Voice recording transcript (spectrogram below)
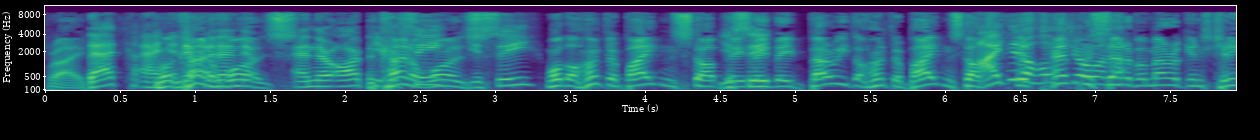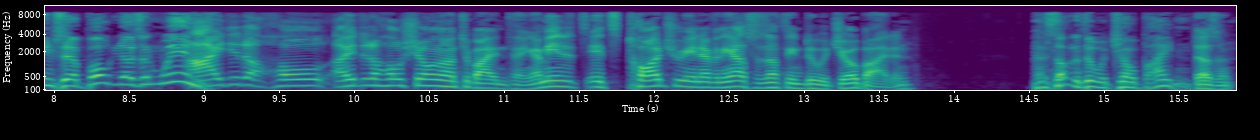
Right. That well, and kind there- of there- was. and there are It people. kind of was. You see. Well, the Hunter Biden stuff. You They, see? they, they buried the Hunter Biden stuff. I did a whole ten show on of Americans change their vote, he doesn't win. I did a whole I did a whole show on the Hunter Biden thing. I mean, it's it's tawdry and everything else. It has nothing to do with Joe Biden. has nothing to do with Joe Biden. Doesn't.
